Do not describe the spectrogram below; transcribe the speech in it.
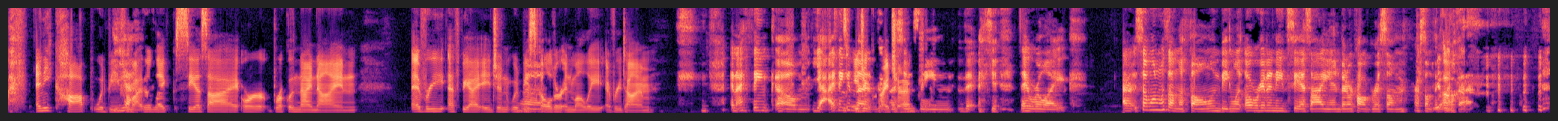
any cop would be from either like CSI or Brooklyn Nine-Nine. Every FBI agent would be Yeah. And Molly every time. And I think, um, yeah, I think in the, Agent the scene, that they were like, I don't, someone was on the phone being like, "Oh, we're gonna need CSI in. Better call Grissom or something like Yeah. that."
